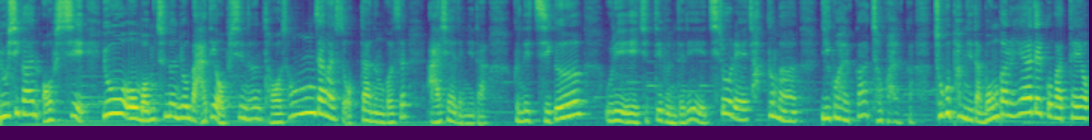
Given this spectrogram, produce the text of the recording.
요 시간 없이, 요 멈추는 요 마디 없이는 더 성장할 수 없다는 것을 아셔야 됩니다. 근데 지금 우리 GT 분들이 7월에 자꾸만 이거 할까 저거 할까 조급합니다. 뭔가를 해야 될 것 같아요.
